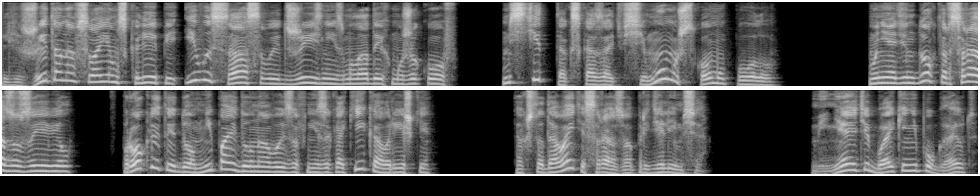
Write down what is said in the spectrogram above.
Лежит она в своем склепе и высасывает жизни из молодых мужиков, мстит, так сказать, всему мужскому полу. Мне один доктор сразу заявил, в проклятый дом не пойду на вызов ни за какие ковришки. Так что давайте сразу определимся. Меня эти байки не пугают.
